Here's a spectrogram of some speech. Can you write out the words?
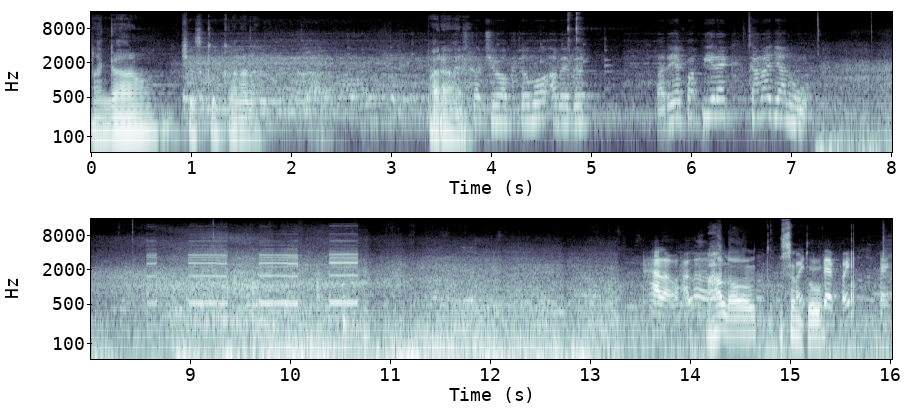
Nagano, Česko, Kanada. Paráda. K tomu, aby byl... Tady je papírek Kanaďanů. Halo, halo. Halo, jsem tu. Pojďte, pojďte.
